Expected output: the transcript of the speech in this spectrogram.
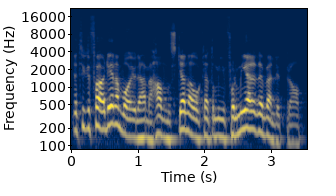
Jag tyckte fördelen var ju det här med handskarna och att de informerade väldigt bra.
